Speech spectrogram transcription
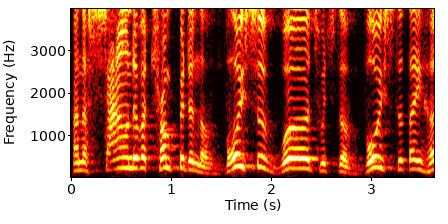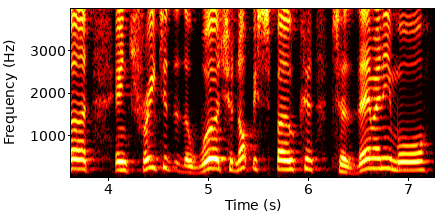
and the sound of a trumpet, and the voice of words, which the voice that they heard entreated that the word should not be spoken to them any more.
